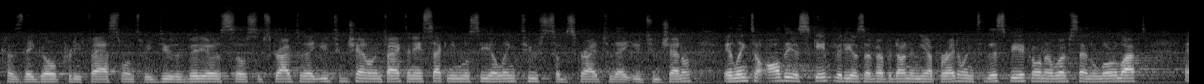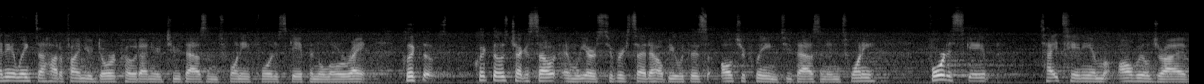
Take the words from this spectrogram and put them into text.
because they go pretty fast once we do the videos. So subscribe to that YouTube channel. In fact, in a second, you will see a link to subscribe to that YouTube channel. A link to all the Escape videos I've ever done in the upper right, a link to this vehicle on our website in the lower left, and a link to how to find your door code on your 2020 Ford Escape in the lower right. Click those, click those, check us out, and we are super excited to help you with this ultra clean 2020 Ford Escape titanium all-wheel drive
